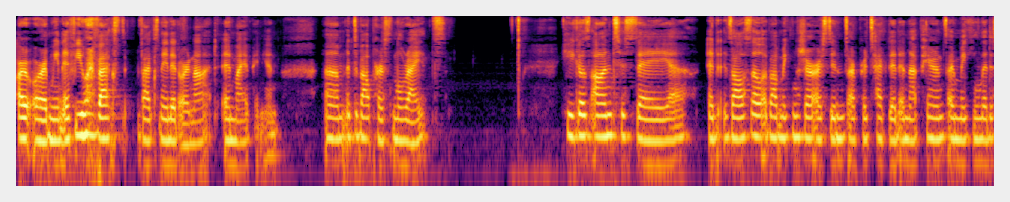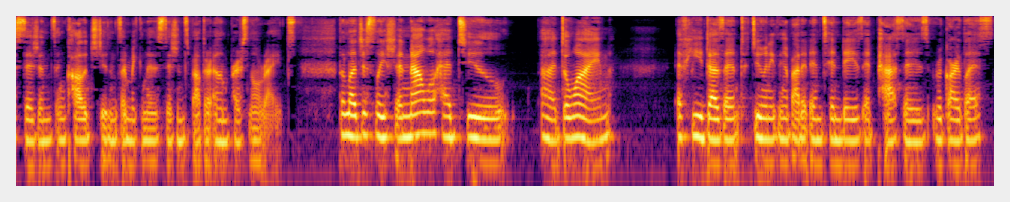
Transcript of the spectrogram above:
are, or I mean, if you are vac- vaccinated or not, in my opinion. Um, it's about personal rights. He goes on to say, uh, it is also about making sure our students are protected and that parents are making the decisions and college students are making the decisions about their own personal rights. The legislation now will head to uh, DeWine if he doesn't do anything about it in 10 days, it passes regardless.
